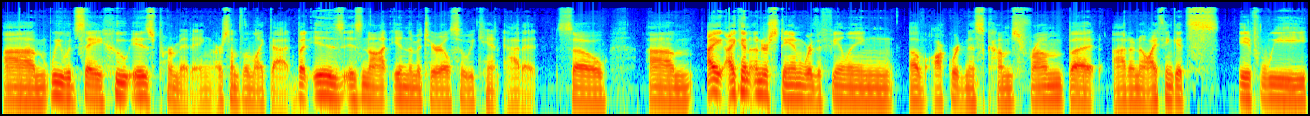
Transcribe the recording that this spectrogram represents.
Um, we would say who is permitting or something like that, but is is not in the material, so we can't add it. So um, I, I can understand where the feeling of awkwardness comes from, but I don't know. I think it's if we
